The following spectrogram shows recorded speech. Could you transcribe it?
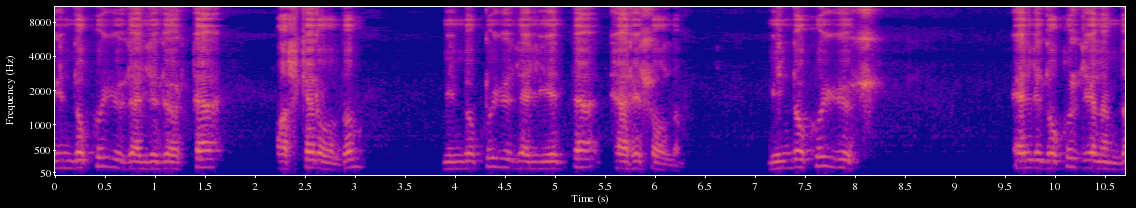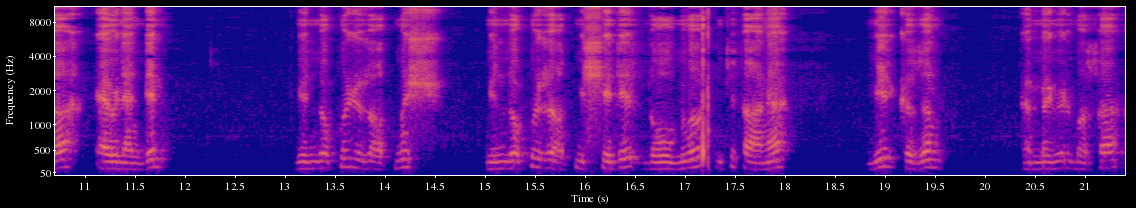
1954'te asker oldum. 1957'de terhis oldum. 1959 yılında evlendim. 1960 1967 doğumlu iki tane bir kızım Pembegül Basa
